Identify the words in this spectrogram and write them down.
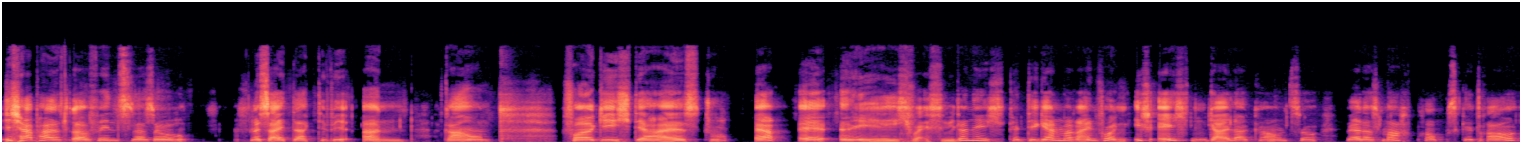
ich habe halt auf Insta so eine Seite aktiviert, einen Account folge ich, der heißt R äh, ich weiß wieder nicht. Könnt ihr gerne mal reinfolgen. Ist echt ein geiler Account, so. Wer das macht, Props geht raus.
